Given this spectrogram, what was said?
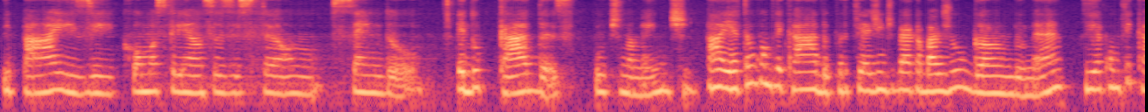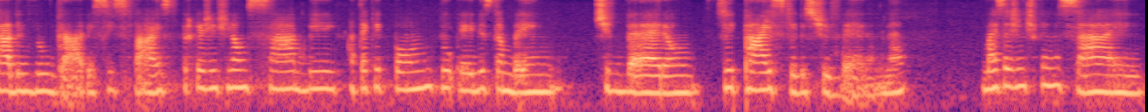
e pais e como as crianças estão sendo educadas ultimamente. Ai, é tão complicado porque a gente vai acabar julgando, né? E é complicado julgar esses pais porque a gente não sabe até que ponto eles também tiveram, que pais que eles tiveram, né? Mas a gente pensar em,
